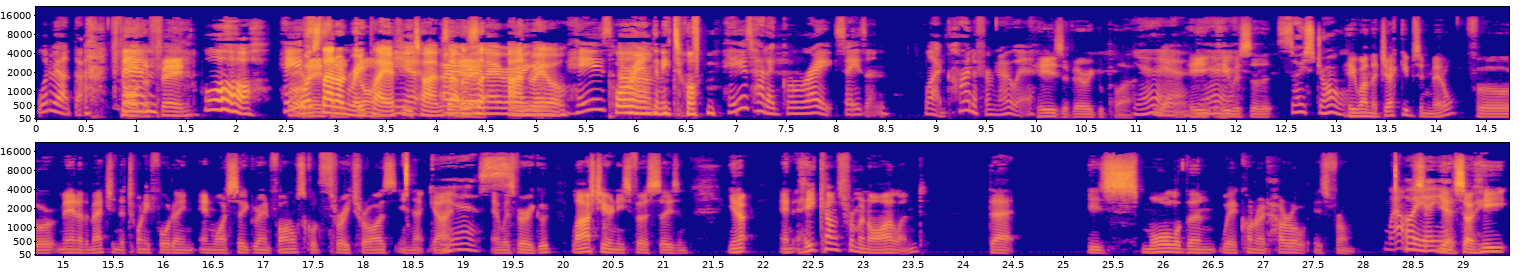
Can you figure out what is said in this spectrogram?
what about that? Oh, Fan- the fan. Whoa, he Poor Watched that on Anthony replay a few yeah, times. That over was and over again. unreal. He's Poor um, Anthony Don. He has had a great season, like kind of from nowhere. He's a very good player. Yeah, Yeah. He yeah. he was the so strong. he won the Jack Gibson medal for man of the match in the 2014 NYC Grand Final. Scored three tries in that game Yes. and was very good last year in his first season. You know, and he comes from an island that is smaller than where Conrad Hurrell is from. wow. Oh yeah, yeah. Yeah, so he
